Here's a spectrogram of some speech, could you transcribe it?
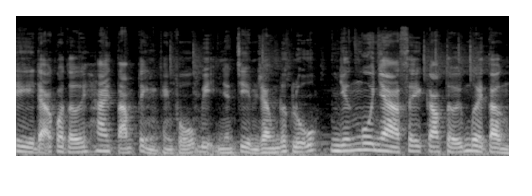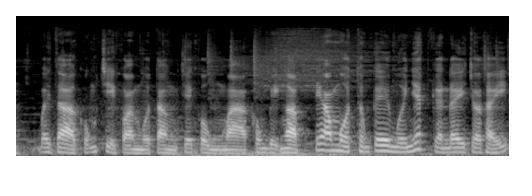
thì đã có tới 28 tỉnh thành phố bị nhấn chìm trong nước lũ. Những ngôi nhà xây cao tới 10 tầng bây giờ cũng chỉ còn một tầng trên cùng mà không bị ngập. Theo một thống kê mới nhất gần đây cho thấy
